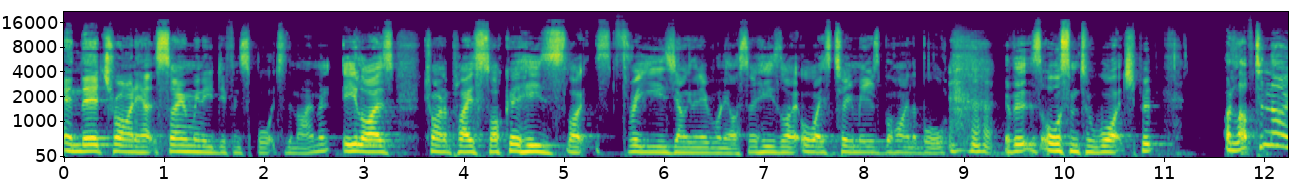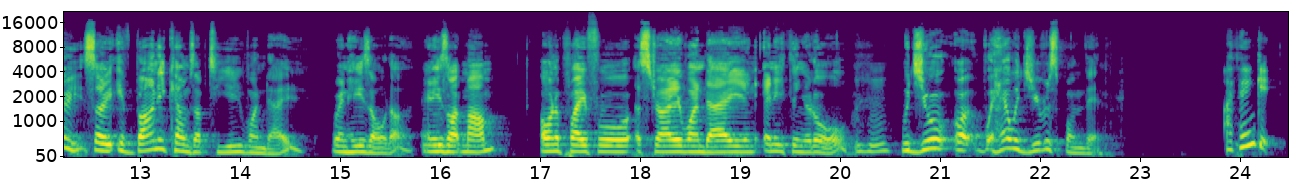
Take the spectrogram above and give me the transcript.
And they're trying out so many different sports at the moment. Eli's trying to play soccer. He's like three years younger than everyone else. So he's like always two meters behind the ball. it's awesome to watch. But I'd love to know. So if Barney comes up to you one day when he's older and he's like, Mum, I want to play for Australia one day and anything at all, mm-hmm. would you? Uh, how would you respond then? I think it,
